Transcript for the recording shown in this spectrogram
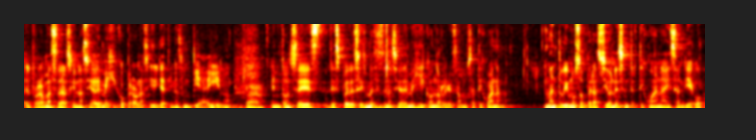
el programa de aceleración en la Ciudad de México, pero aún así ya tienes un pie ahí, ¿no? Claro. Entonces, después de seis meses en la Ciudad de México, nos regresamos a Tijuana. Mantuvimos operaciones entre Tijuana y San Diego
